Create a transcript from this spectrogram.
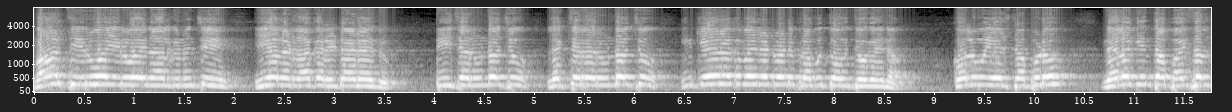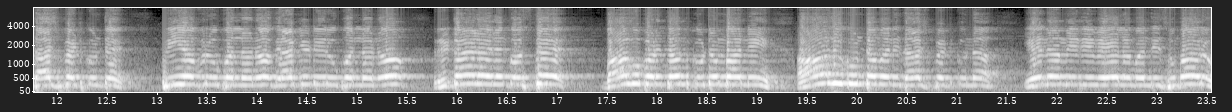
మార్చి ఇరవై ఇరవై నాలుగు నుంచి ఇవాళ దాకా రిటైర్డ్ అయినరు. టీచర్ ఉండొచ్చు లెక్చరర్ ఉండొచ్చు ఇంకే రకమైనటువంటి ప్రభుత్వ ఉద్యోగైనా. కొలువు వేసేటప్పుడు నెలకింత పైసలు దాచిపెట్టుకుంటే పిఎఫ్ రూపంలోనో గ్రాట్యుటీ రూపంలోనో రిటైర్డ్ అయినాక వస్తే బాగుపడతాం కుటుంబాన్ని ఆదుకుంటామని దాచిపెట్టుకున్న ఎనిమిది వేల మంది సుమారు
